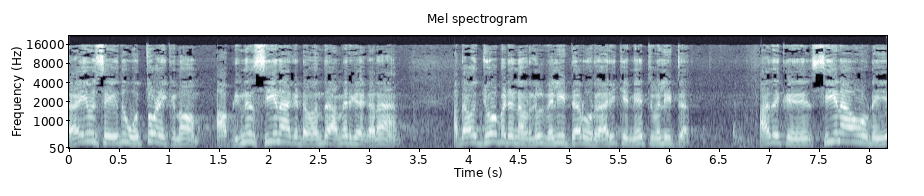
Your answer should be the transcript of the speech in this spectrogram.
தயவு செய்து ஒத்துழைக்கணும் அப்படின்னு சீனா கிட்ட வந்து அமெரிக்காக்காரன் அதாவது ஜோ பைடன் அவர்கள் வெளியிட்டார் ஒரு அறிக்கை நேற்று வெளியிட்டார். அதுக்கு சீனாவுடைய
